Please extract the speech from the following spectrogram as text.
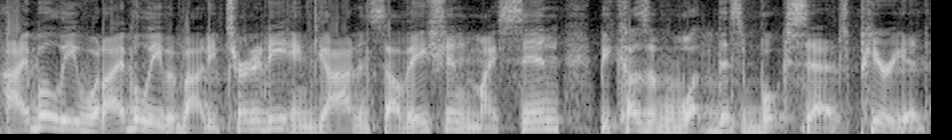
I believe what I believe about eternity and God and salvation my sin because of what this book says, period.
